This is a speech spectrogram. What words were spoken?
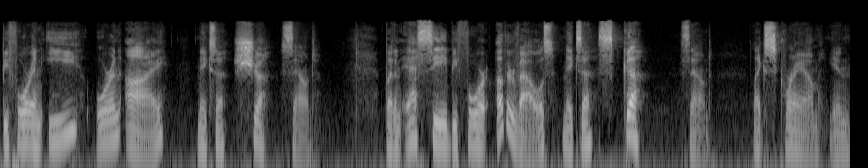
before an E or an I makes a sh sound. But an SC before other vowels makes a sk sound, like scram in,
